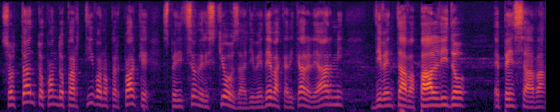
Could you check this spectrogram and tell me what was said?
Soltanto quando partivano per qualche spedizione rischiosa e li vedeva caricare le armi, diventava pallido e pensava,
